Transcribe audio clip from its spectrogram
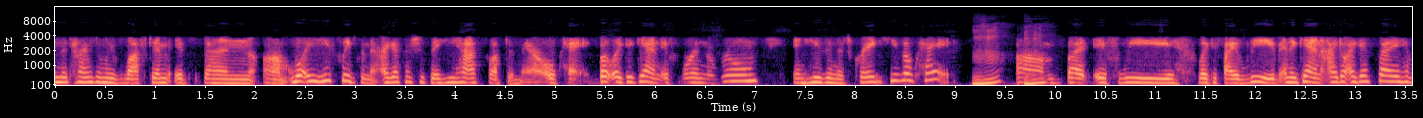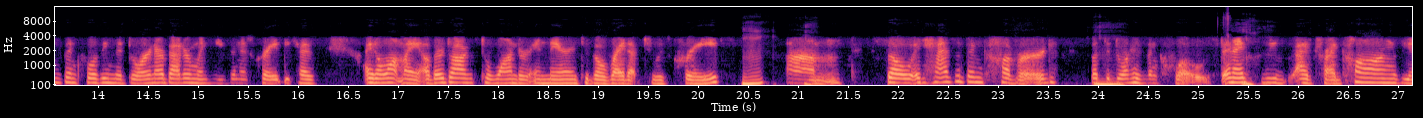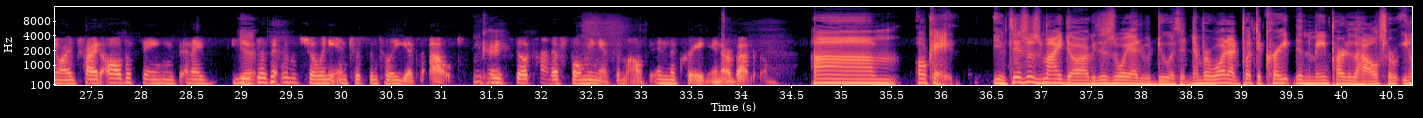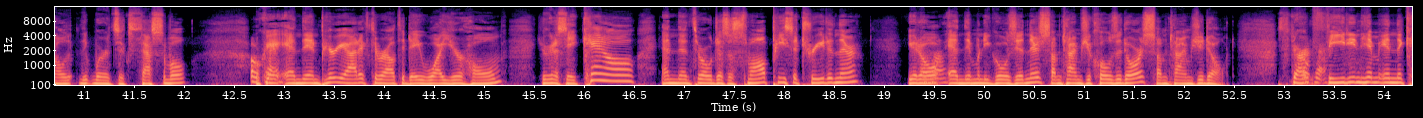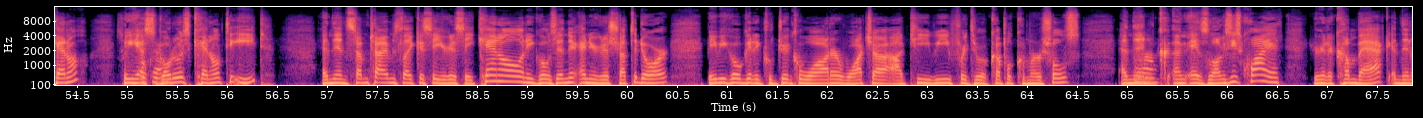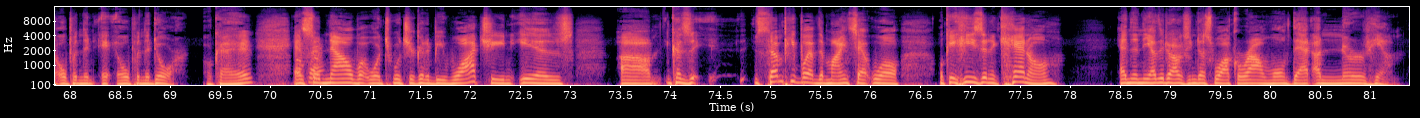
in the times when we've left him, it's been um well he sleeps in there. I guess I should say he has slept in there, okay. But like again, if we're in the room and he's in his crate, he's okay. Mm-hmm. Um, but if we, like, if I leave, and again, I don't, I guess I have been closing the door in our bedroom when he's in his crate because I don't want my other dogs to wander in there and to go right up to his crate. Mhm. Um, so it hasn't been covered, but the door has been closed. And I've, we've, I've tried Kongs, you know, I've tried all the things and I, he Yeah. doesn't really show any interest until he gets out. Okay. He's still kind of foaming at the mouth in the crate in our bedroom. Um. Okay. If this was my dog, this is the way I would do with it. Number one, I'd put the crate in the main part of the house, or you know where it's accessible. Okay. And then periodic throughout the day while you're home, you're going to say kennel, and then throw just a small piece of treat in there. You know, Uh-huh. and then when he goes in there, sometimes you close the door, sometimes you don't. Start Okay. feeding him in the kennel. So he has to go to his kennel to eat. And then sometimes, like I say, you're going to say kennel and he goes in there and you're going to shut the door. Maybe go get a drink of water, watch a, a TV for through a couple commercials. And then Uh-huh. as long as he's quiet, you're going to come back and then open the, eh, open the door. Okay. And so now what, what, what you're going to be watching is, um, because some people have the mindset, well, okay, he's in a kennel and then the other dogs can just walk around. Won't that unnerve him?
